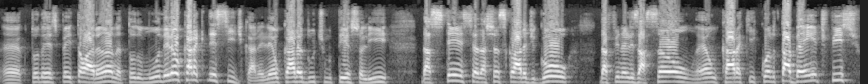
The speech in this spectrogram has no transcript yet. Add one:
É, com todo respeito ao Arana, todo mundo. Ele é o cara que decide, cara. Ele é o cara do último terço ali, da assistência, da chance clara de gol, da finalização. É um cara que, quando tá bem, é difícil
